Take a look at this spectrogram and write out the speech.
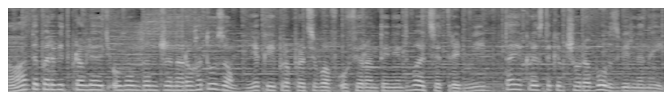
А тепер відправляють у Лондон Джена Рогатузо, який пропрацював у Фіорентині 23 дні та якраз таки вчора був звільнений.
